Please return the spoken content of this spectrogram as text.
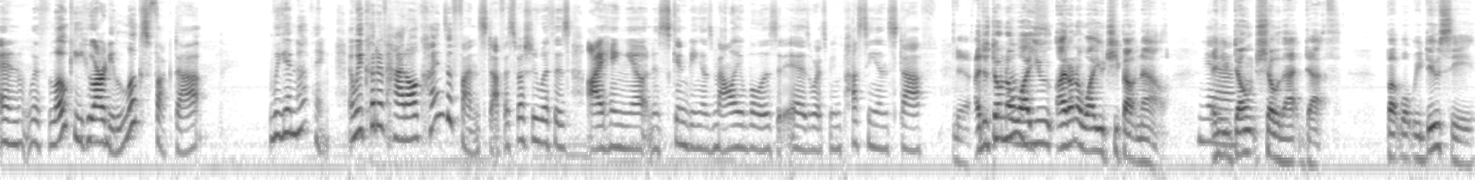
And with Loki, who already looks fucked up, we get nothing. And we could have had all kinds of fun stuff, especially with his eye hanging out and his skin being as malleable as it is, where it's being pussy and stuff. Yeah, I just don't know why oh. you. I don't know why you cheap out now, and you don't show that death. But what we do see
